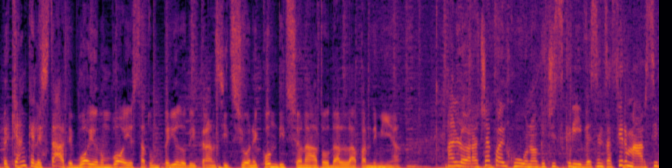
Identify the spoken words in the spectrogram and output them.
Perché anche l'estate, vuoi o non vuoi, è stato un periodo di transizione condizionato dalla pandemia. Allora, c'è qualcuno che ci scrive senza firmarsi,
